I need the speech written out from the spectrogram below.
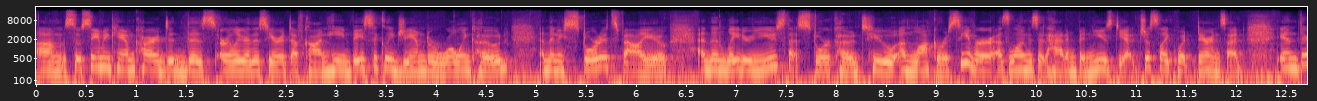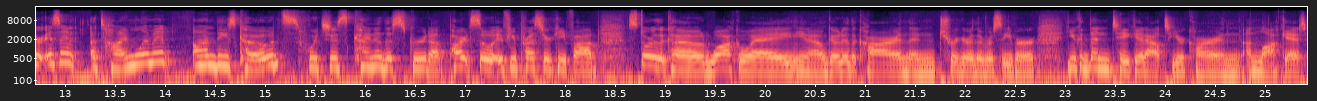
Um, so Sammy cam card did this earlier this year at DEF CON. He basically jammed a rolling code and then he stored its value and then later used that store code to unlock a receiver as long as it hadn't been used yet, just like what Darren said. And there isn't a time limit on these codes, which is kind of the screwed up part. So if you press your key fob, store the code, walk away, you know, go to the car and then trigger the receiver, you could then take it out to your car and unlock it.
